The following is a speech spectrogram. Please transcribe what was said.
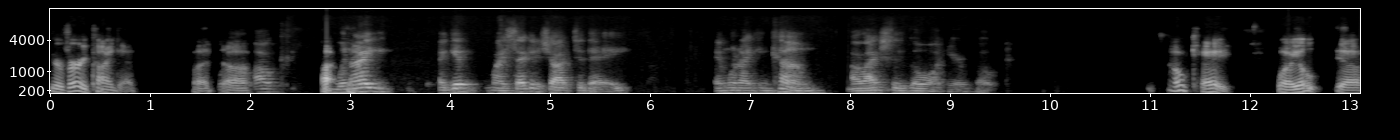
You're very kind, Ed. But well, uh, when I I get my second shot today, and when I can come, I'll actually go on your boat. Okay. Well, you'll yeah,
